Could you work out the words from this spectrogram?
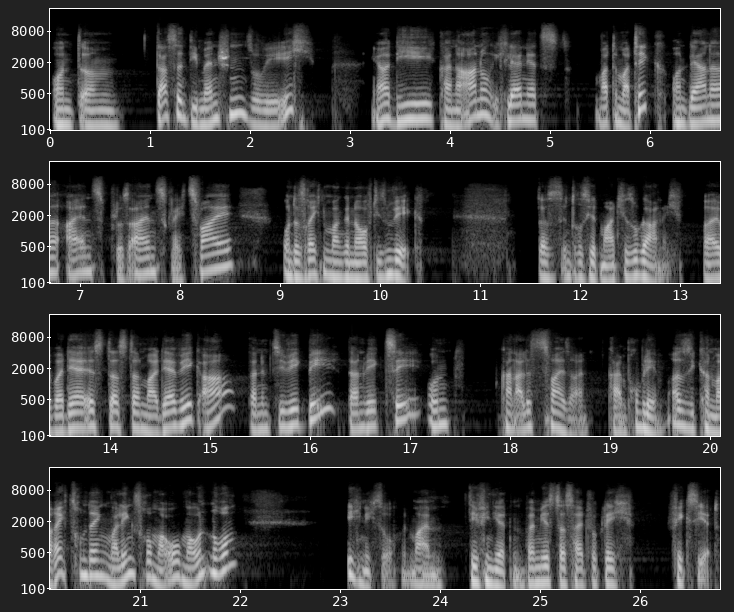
Und ähm, das sind die Menschen, so wie ich, ja, die, keine Ahnung, ich lerne jetzt Mathematik und lerne eins plus eins gleich zwei und das rechnet man genau auf diesem Weg. Das interessiert manche so gar nicht. Weil bei der ist das dann mal der Weg A, dann nimmt sie Weg B, dann Weg C und kann alles zwei sein. Kein Problem. Also sie kann mal rechts rumdenken, mal links rum, mal oben, mal unten rum. Ich nicht so mit meinem Definierten. Bei mir ist das halt wirklich fixiert.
